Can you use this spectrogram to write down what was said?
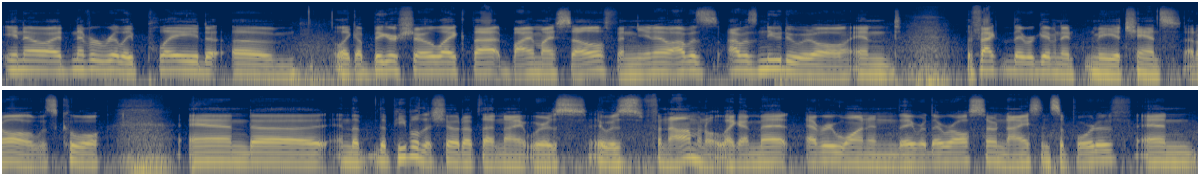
you know, I'd never really played um, like a bigger show like that by myself, and you know, I was, I was new to it all, and the fact that they were giving me a chance at all was cool. And uh, and the the people that showed up that night was it was phenomenal. Like I met everyone, and they were they were all so nice and supportive. And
